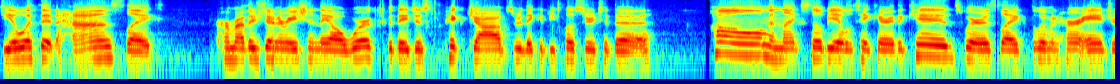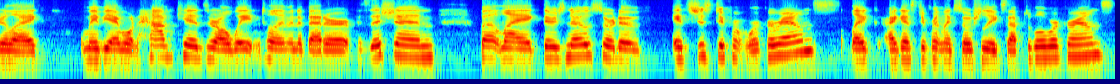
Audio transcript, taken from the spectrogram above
deal with it has. Like her mother's generation, they all worked, but they just picked jobs where they could be closer to the home and like still be able to take care of the kids. Whereas like the women her age are like, maybe I won't have kids or I'll wait until I'm in a better position. But like, there's no sort of, it's just different workarounds. Like, I guess different like socially acceptable workarounds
